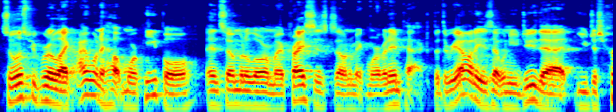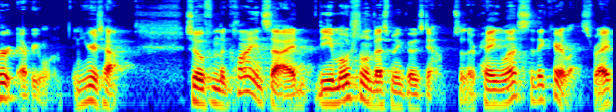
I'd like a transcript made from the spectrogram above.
So most people are like, I want to help more people, and so I'm going to lower my prices because I want to make more of an impact. But the reality is that when you do that, you just hurt everyone. And here's how. So from the client side, the emotional investment goes down. So they're paying less, so they care less, right?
